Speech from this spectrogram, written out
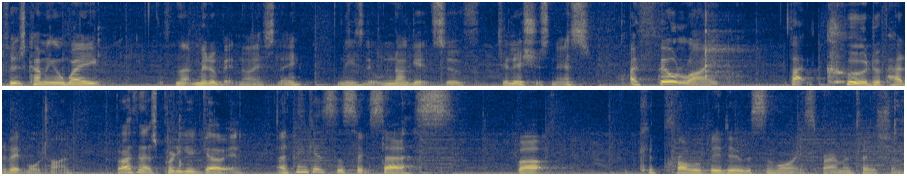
So it's coming away from that middle bit nicely, these little nuggets of deliciousness. I feel like that could have had a bit more time, but I think that's pretty good going. I think it's a success, but could probably do with some more experimentation.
